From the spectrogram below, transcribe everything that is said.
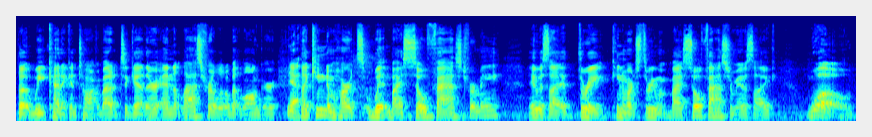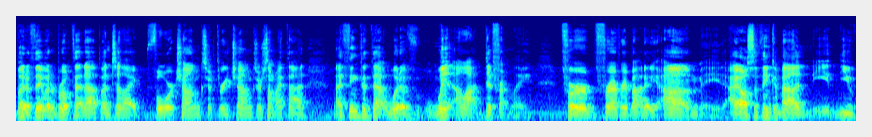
But we kind of can talk about it together, and it lasts for a little bit longer. Yeah. Like Kingdom Hearts went by so fast for me. It was like three. Kingdom Hearts three went by so fast for me. It was like, whoa! But if they would have broke that up into like four chunks or three chunks or something like that, I think that that would have went a lot differently for for everybody. Um, I also think about you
